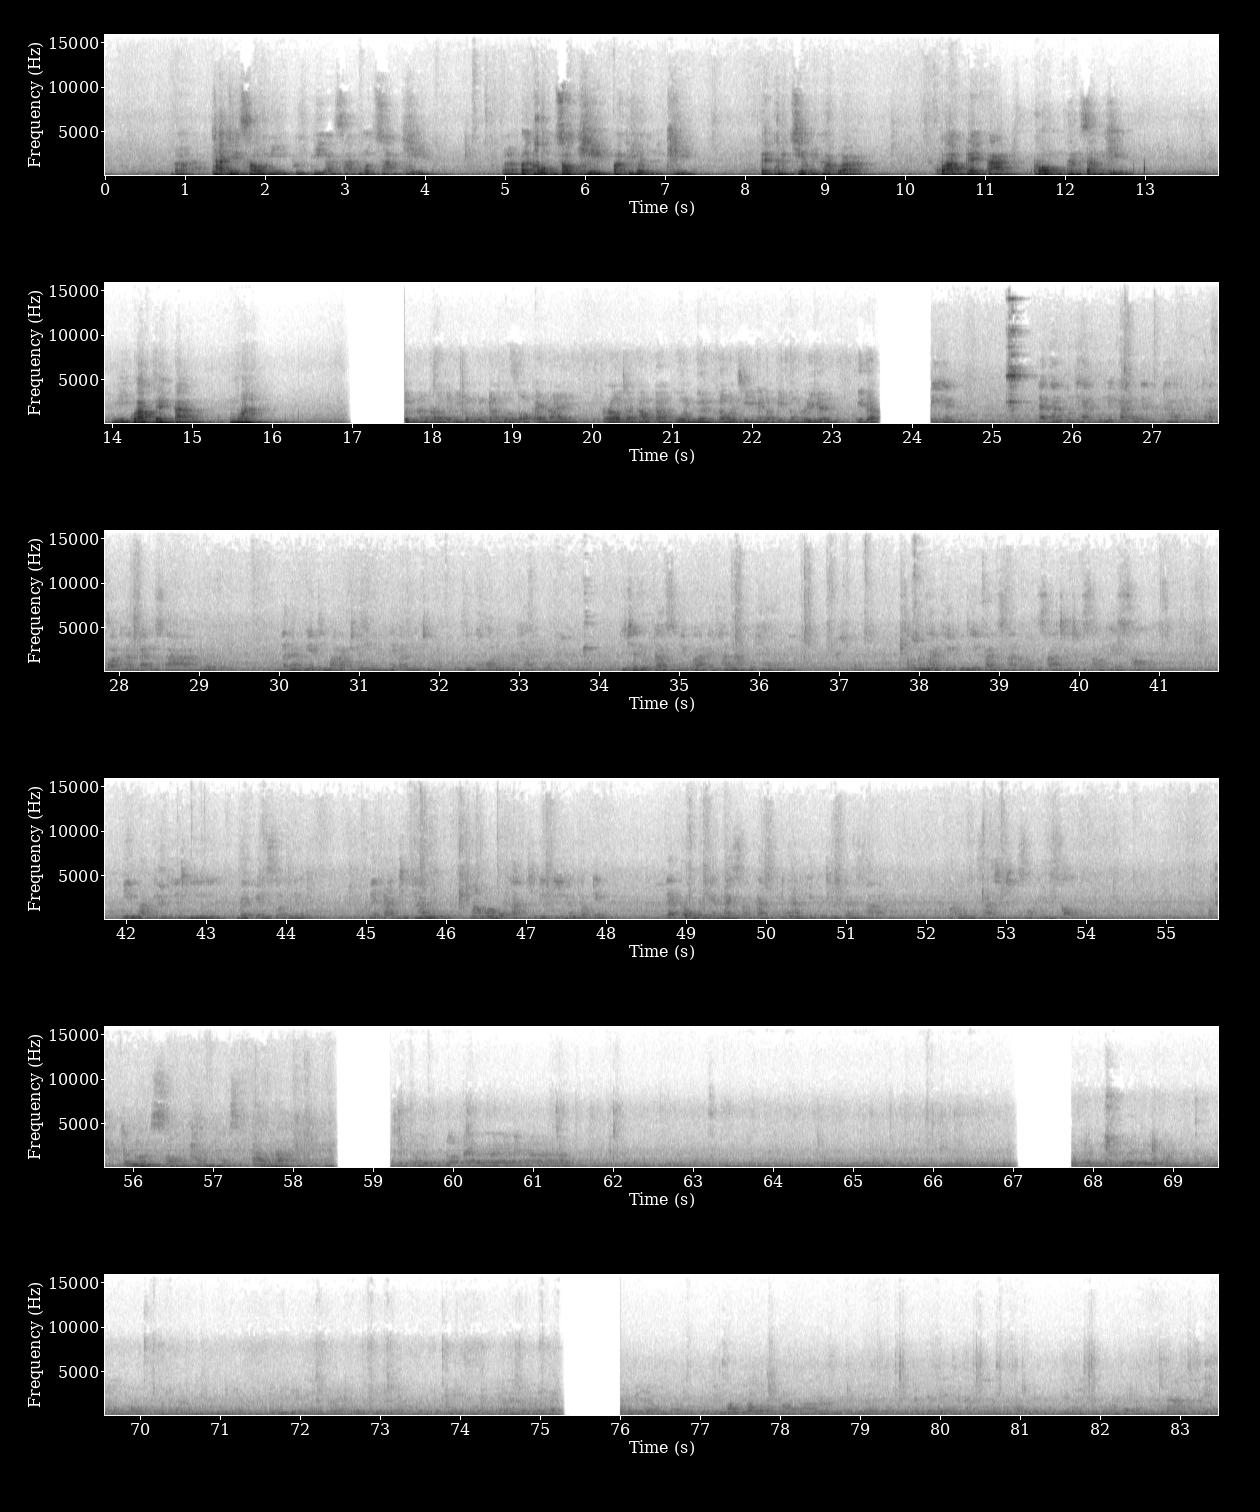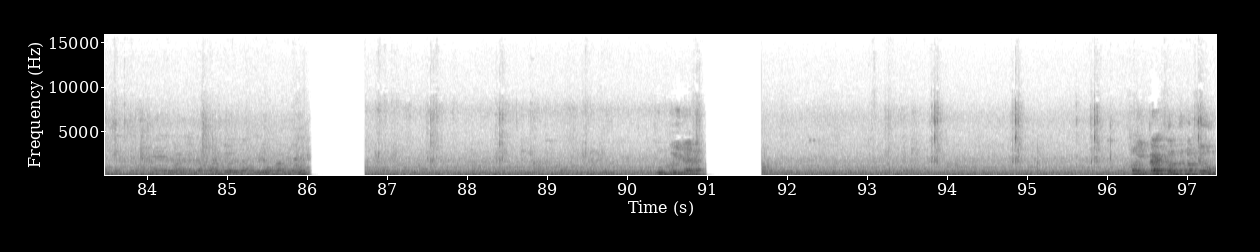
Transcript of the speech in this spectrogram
2เอ่อชาเชิงเซามีพื้นที่การศึกษาทั้งหมด 3 เขตประถม 2 เขต มัธยม 1 เขต แต่ท่านเชื่อไหมครับว่า ความแตกต่างของทั้ง 3 เขต มีความแตกต่างมาก ดังนั้นเราจะมีกระบวนการตรวจสอบภายใน เราจะทำการโอนเงินเข้าบัญชีให้กับเด็กนักเรียนที่ได้เรียน และท่านผู้แทนผู้ในการโรงเรียนทุกท่านบุคลากรทางการศึกษา และนักเรียนที่มารับชมในวันนี้ทุกทุกคนนะคะดิฉันดุจดาวศิริวาในฐานะผู้แทนสำนักงานเขตพื้นที่การศึกษาประถมศึกษาฉะเชิเทราเขตสองมีความยินดีที่ได้เป็นส่วนหนึ่ง ในการที่ท่านมามอบโอกาสที่ดีๆให้กับเด็ก และโรงเรียนในสังกัดสำนักงานเขตพื้นที่การศึกษาประถมศึกษาชั้นที่สองเป็นสองจำนวน 2,069 รายพูด คุยได้ขออีกแปดคนนะครับนุ่ม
